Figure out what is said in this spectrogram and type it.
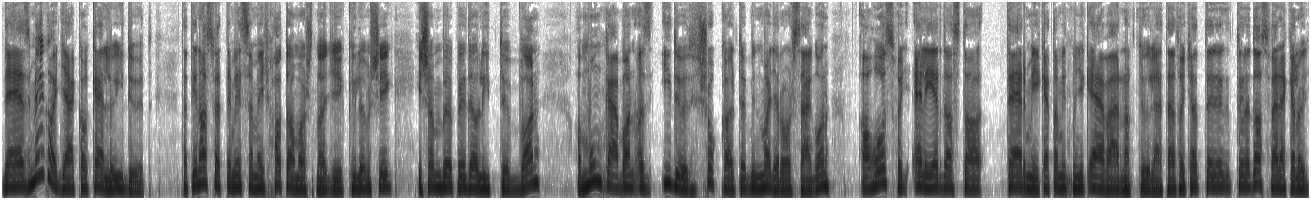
de ehhez megadják a kellő időt. Tehát én azt vettem észre, hogy egy hatalmas nagy különbség, és amiből például itt több van, a munkában az időd sokkal több, mint Magyarországon, ahhoz, hogy elérd azt a terméket, amit mondjuk elvárnak tőle. Tehát, hogyha tőled azt várják el, hogy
